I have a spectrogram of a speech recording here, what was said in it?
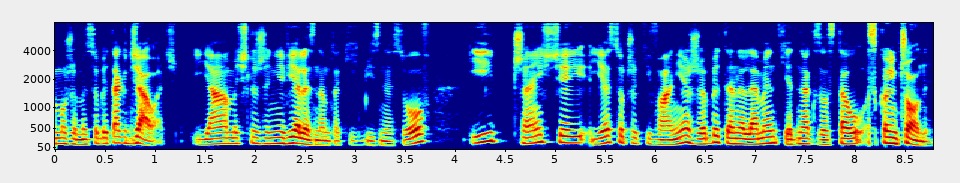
możemy sobie tak działać. Ja myślę, że niewiele znam takich biznesów i częściej jest oczekiwanie, żeby ten element jednak został skończony.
